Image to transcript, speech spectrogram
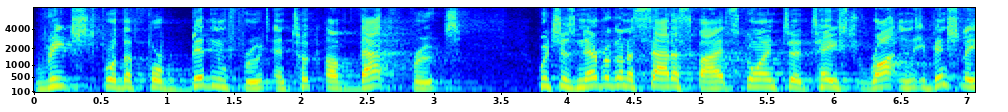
reached for the forbidden fruit and took of that fruit which is never going to satisfy. It's going to taste rotten. Eventually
